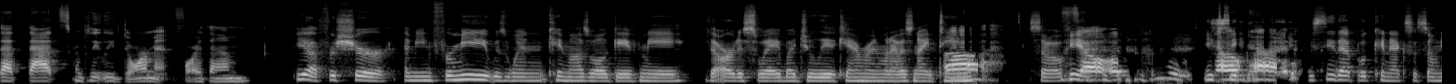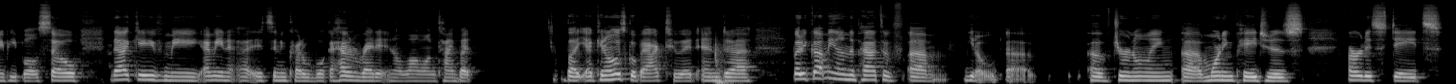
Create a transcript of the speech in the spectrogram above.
that that's completely dormant for them. Yeah for sure. I mean for me it was when kim oswald gave me the artist's way by julia cameron when i was 19 ah, so yeah. so, you so see good. you see that book connects with so many people. So that gave me i mean uh, it's an incredible book. I haven't read it in a long long time but but I can always go back to it. And uh, but it got me on the path of um, you know uh, of journaling, uh, morning pages, artist dates,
